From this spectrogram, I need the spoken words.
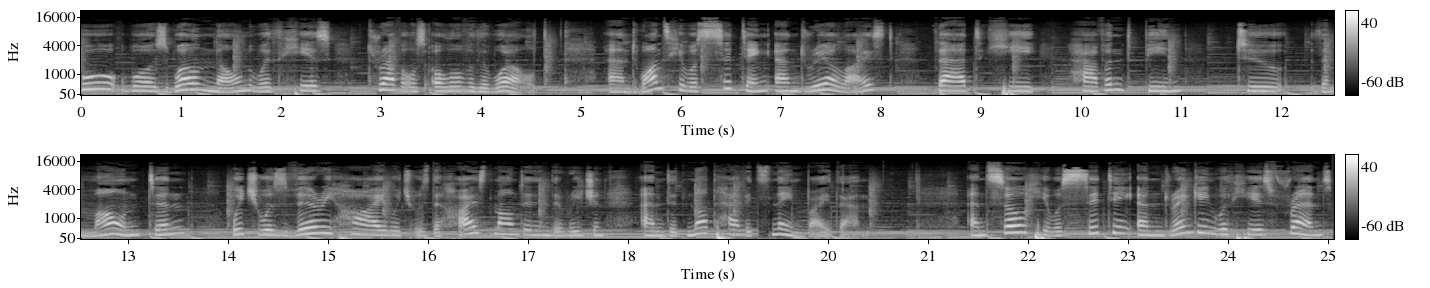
who was well known with his travels all over the world. And once he was sitting and realized that he haven't been to the mountain which was very high, which was the highest mountain in the region and did not have its name by then. And so he was sitting and drinking with his friends,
